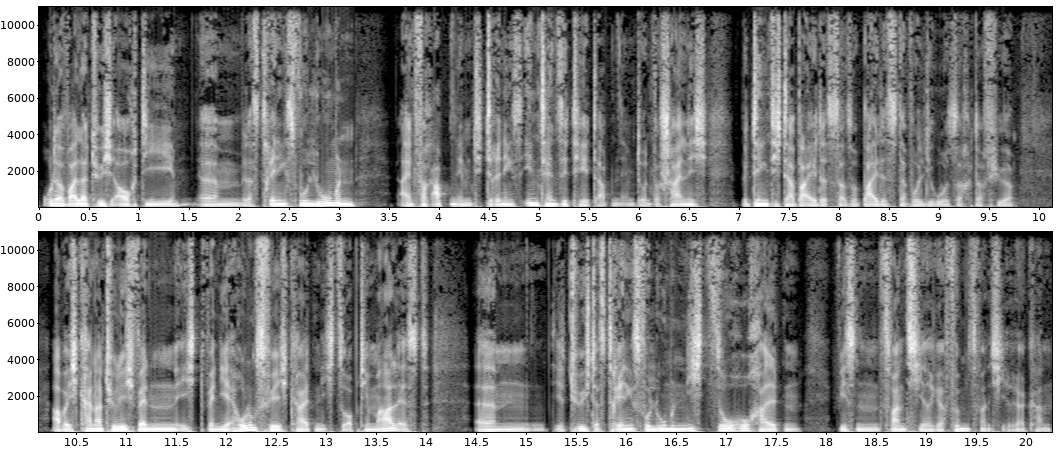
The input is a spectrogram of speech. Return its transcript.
oder weil natürlich auch die, ähm, das Trainingsvolumen einfach abnimmt, die Trainingsintensität abnimmt und wahrscheinlich bedingt sich da beides, also beides da wohl die Ursache dafür. Aber ich kann natürlich, wenn ich, wenn die Erholungsfähigkeit nicht so optimal ist, ähm, natürlich das Trainingsvolumen nicht so hochhalten, wie es ein 20-Jähriger, 25-Jähriger kann.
